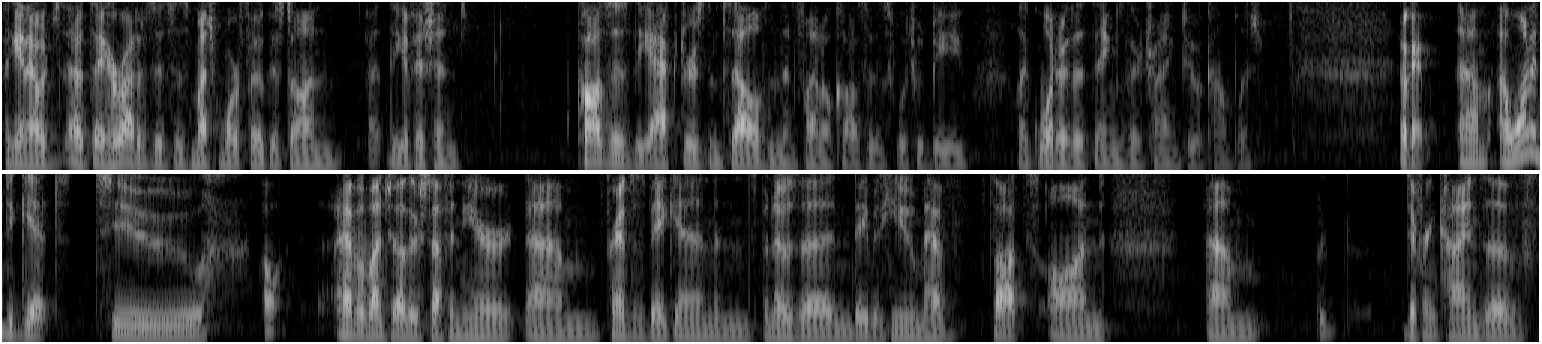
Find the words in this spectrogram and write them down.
again, I would I would say Herodotus is much more focused on uh, the efficient causes, the actors themselves, and then final causes, which would be like what are the things they're trying to accomplish. Okay, um, I wanted to get to. I have a bunch of other stuff in here. Um, Francis Bacon and Spinoza and David Hume have thoughts on different kinds of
